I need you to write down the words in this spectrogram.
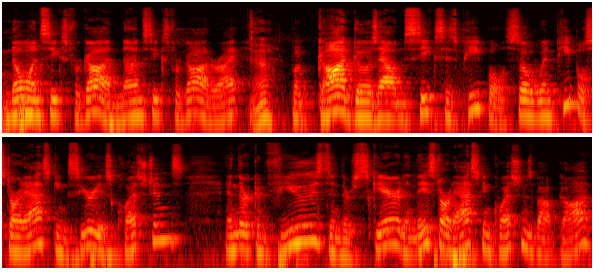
no one seeks for God, none seeks for God, right? Yeah. But God goes out and seeks his people. So when people start asking serious questions and they're confused and they're scared and they start asking questions about God,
